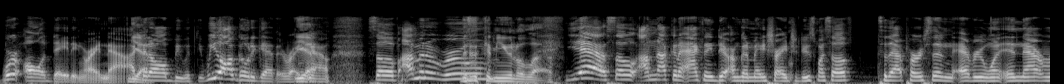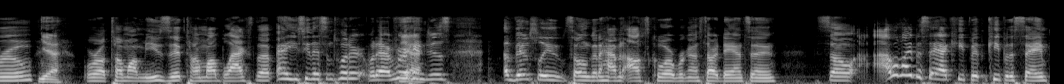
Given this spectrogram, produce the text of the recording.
we're all dating right now. I could all be with you. We all go together right Yeah. now. So if I'm in a room, This is communal love. yeah, so I'm not gonna act any different. I'm gonna make sure I introduce myself to that person and everyone in that room. Yeah. We're all talking about music, talking about black stuff. Hey, you see this on Twitter? Whatever. Yeah. And just eventually someone's gonna have an aux cord. We're gonna start dancing. So I would like to say I keep it keep it the same,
